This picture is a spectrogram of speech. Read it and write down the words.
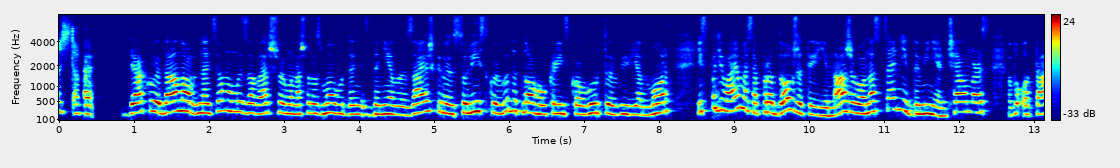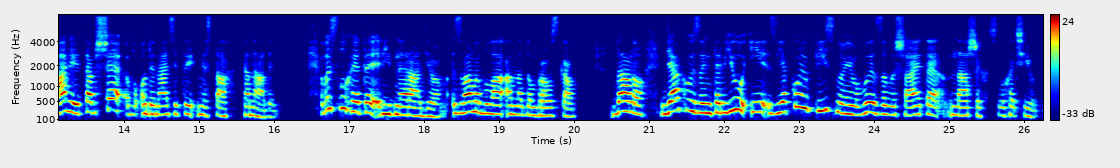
Ось так. Дякую, Дано. На цьому ми завершуємо нашу розмову з Даніелою Заюшкіною, солісткою видатного українського гурту Vivian Mort. І сподіваємося продовжити її наживо на сцені Dominion Chalmers в Отаві та ще в 11 містах Канади. Ви слухаєте Рідне Радіо. З вами була Анна Домбровська. Дано, дякую за інтерв'ю. І з якою піснею ви залишаєте наших слухачів?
